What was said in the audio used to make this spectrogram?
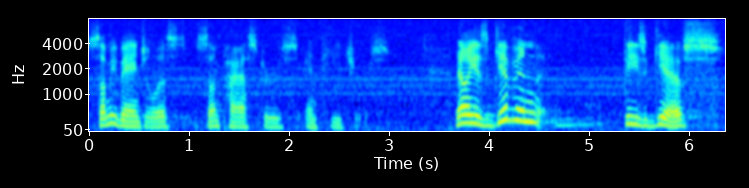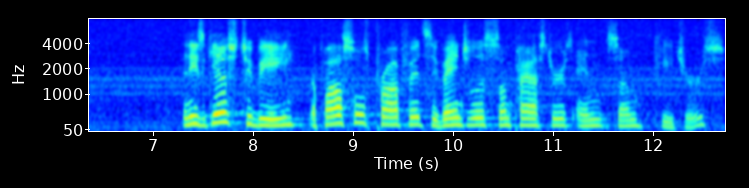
some evangelists, some pastors, and teachers. Now, he has given these gifts, and these gifts to be apostles, prophets, evangelists, some pastors, and some teachers.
